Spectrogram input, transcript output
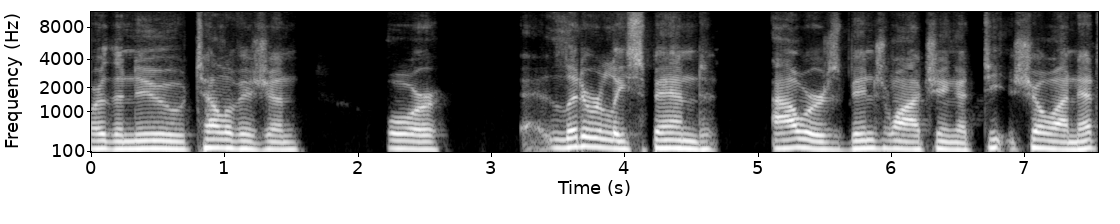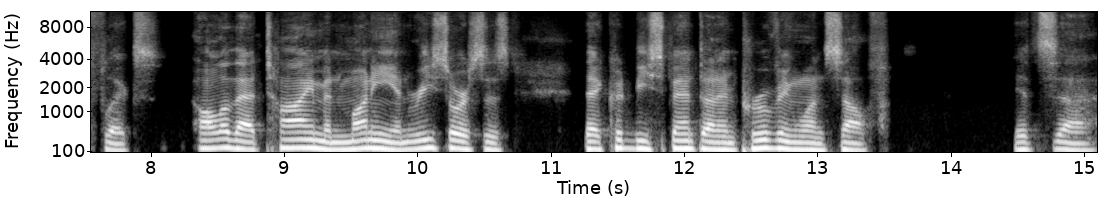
or the new television or uh, literally spend hours binge watching a t- show on Netflix. All of that time and money and resources that could be spent on improving oneself. It's uh,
